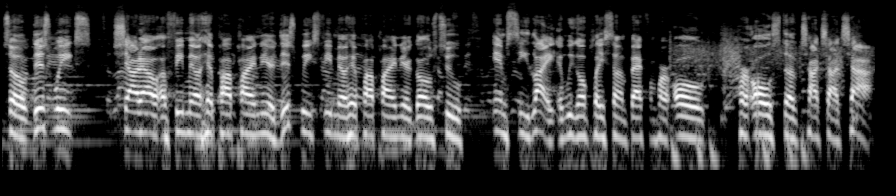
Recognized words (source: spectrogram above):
So this week's shout out a female hip hop pioneer. This week's female hip hop pioneer goes to MC Lyte, and we're gonna play something back from her old her old stuff, cha cha cha.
